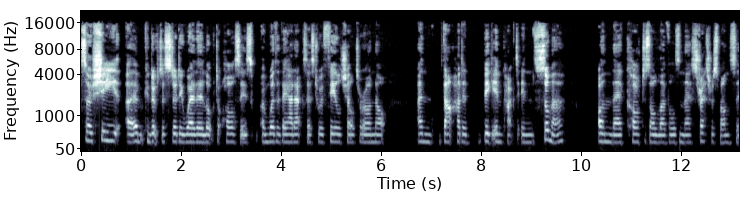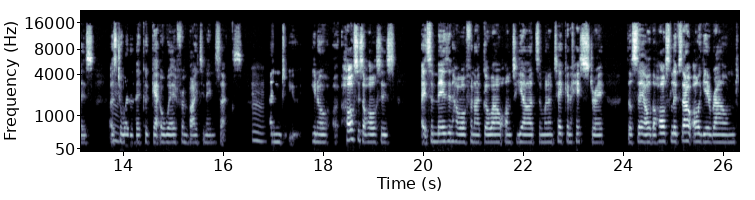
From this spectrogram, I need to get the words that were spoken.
so she um, conducted a study where they looked at horses and whether they had access to a field shelter or not, and that had a big impact in summer on their cortisol levels and their stress responses as mm. to whether they could get away from biting insects. Mm. And you, you know, horses are horses. It's amazing how often I go out onto yards and when I'm taking a history, they'll say, "Oh, the horse lives out all year round.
